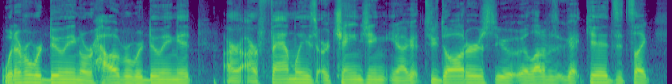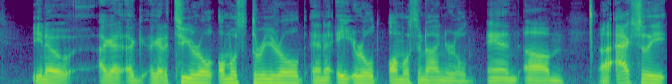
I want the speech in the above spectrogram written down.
whatever we're doing or however we're doing it. Our our families are changing. You know, I got two daughters. You, a lot of us got kids. It's like, you know, I got I, I got a two year old, almost three year old, and an eight year old, almost a nine year old, and um, uh, actually,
